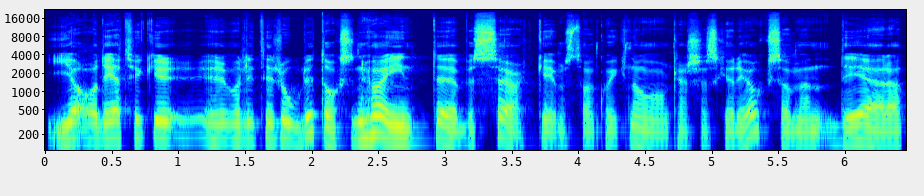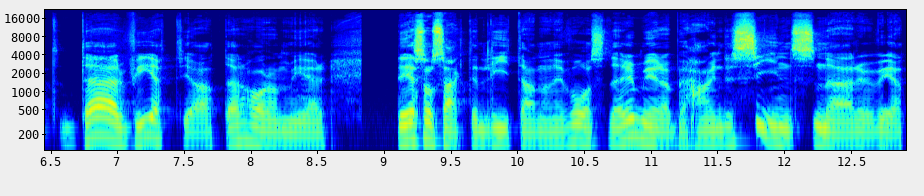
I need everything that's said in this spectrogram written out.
Ja, och det jag tycker var lite roligt också, nu har jag inte besökt GameStop Quick någon gång, kanske ska det också, men det är att där vet jag att där har de mer, det är som sagt en lite annan nivå, så där är det mera behind the scenes när vet,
